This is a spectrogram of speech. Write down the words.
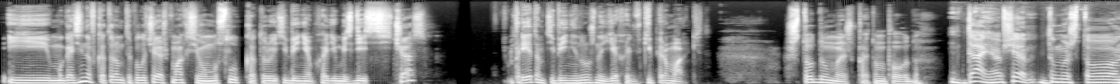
и магазина, в котором ты получаешь максимум услуг, которые тебе необходимы здесь сейчас, при этом тебе не нужно ехать в гипермаркет. Что думаешь по этому поводу? Да, я вообще думаю, что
